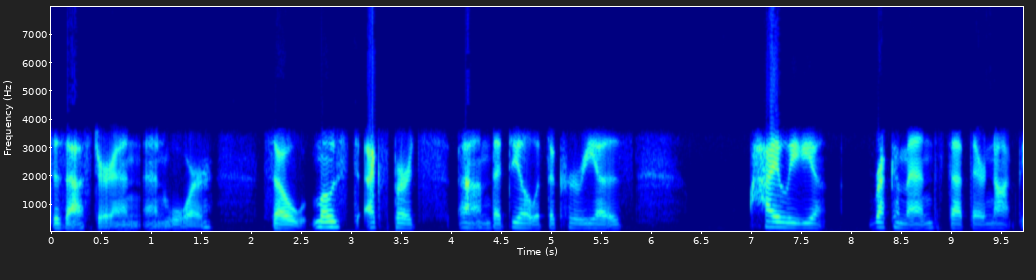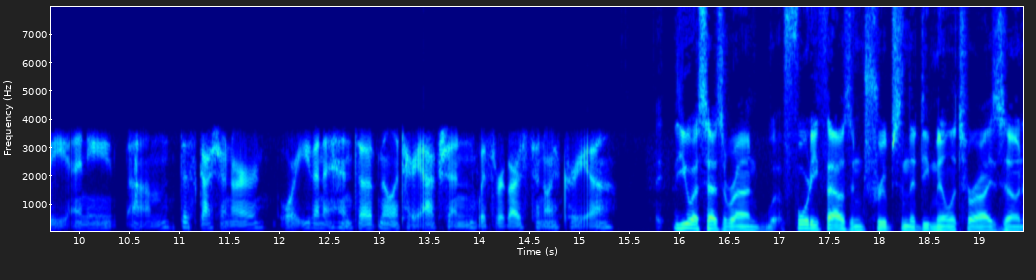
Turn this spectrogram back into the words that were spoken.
disaster and, and war. So, most experts um, that deal with the Koreas highly recommend that there not be any um, discussion or, or even a hint of military action with regards to North Korea. The U.S. has around 40,000 troops in the demilitarized zone.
